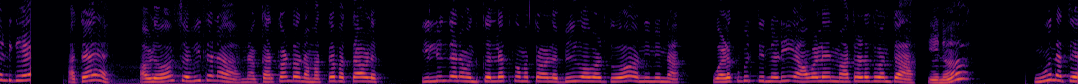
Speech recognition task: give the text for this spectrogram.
ಸಂಡಿಗೆ ಅತ್ತೆ, ಅವಳು ಸವಿತನ, ನಾ ಕರ್ಕೊಂಡು ನಮ್ಮ ಅತ್ತೆ ಬರ್ತಾವಳೆ. ಇಲ್ಲಿಂದ ಒಂದು ಕಲ್ಲೆತ್ಕೊಂಬತ್ತಾವಳೆ ಬೀಗ ಹೊಡೆದು ನಿನ್ನ ಒಳಕ್ ಬಿಡ್ತೀನಿ ನಡಿ, ಅವಳೇನು ಮಾತಾಡೋದು ಅಂತ? ಏನು? ಹೂನತ್ತೆ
